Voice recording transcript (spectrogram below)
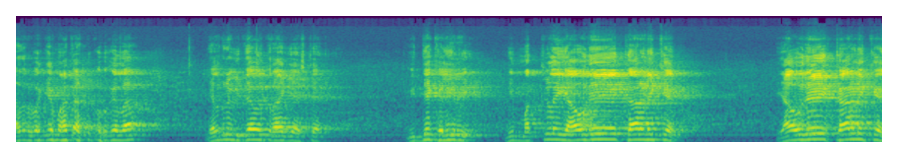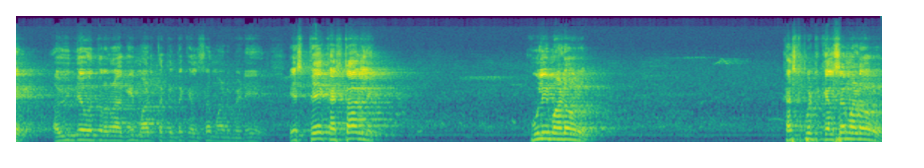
ಅದ್ರ ಬಗ್ಗೆ ಮಾತಾಡಕ್ಕೆ ಹೋಗಲ್ಲ. ಎಲ್ಲರೂ ವಿದ್ಯಾವಂತರಾಗಿ ಅಷ್ಟೇ. ವಿದ್ಯೆ ಕಲೀರಿ ನಿಮ್ಮ ಮಕ್ಕಳ ಯಾವುದೇ ಕಾರಣಕ್ಕೆ ಯಾವುದೇ ಕಾರಣಕ್ಕೆ ಅವಿದ್ಯಾವಂತರನ್ನಾಗಿ ಮಾಡ್ತಕ್ಕಂಥ ಕೆಲಸ ಮಾಡಬೇಡಿ. ಎಷ್ಟೇ ಕಷ್ಟ ಆಗಲಿ, ಕೂಲಿ ಮಾಡೋರು, ಕಷ್ಟಪಟ್ಟು ಕೆಲಸ ಮಾಡೋರು,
